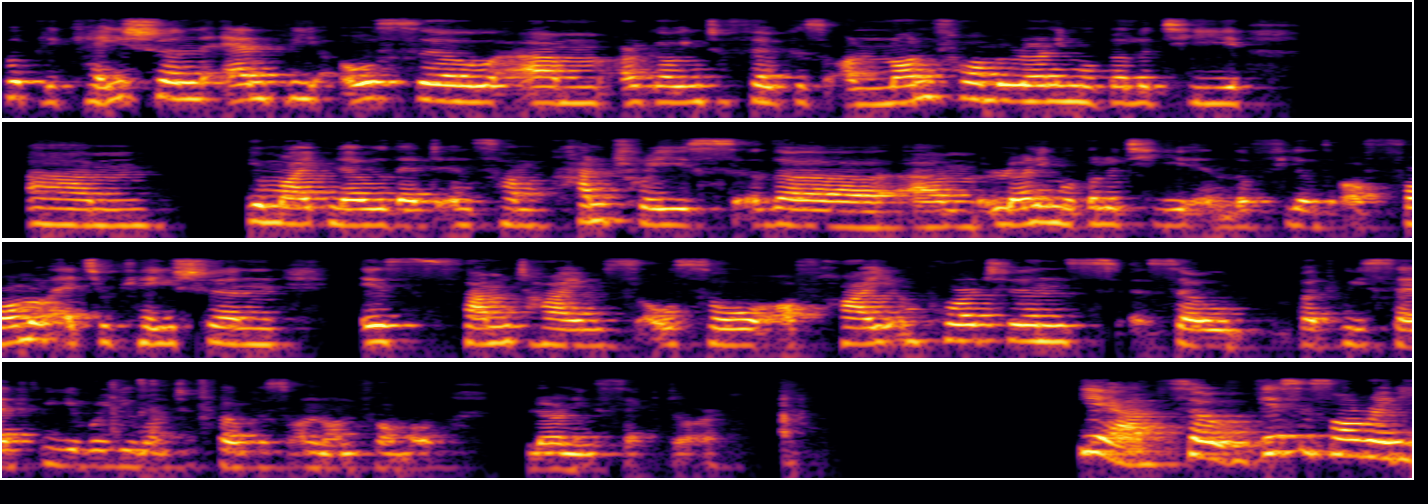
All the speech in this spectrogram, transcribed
publication and we also um, are going to focus on non-formal learning mobility. Um, you might know that in some countries the um, learning mobility in the field of formal education is sometimes also of high importance. So, but we said we really want to focus on non-formal learning sector. Yeah, so this is already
